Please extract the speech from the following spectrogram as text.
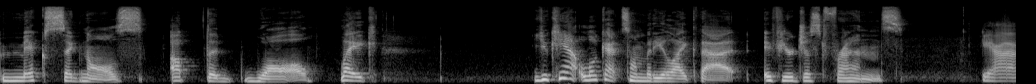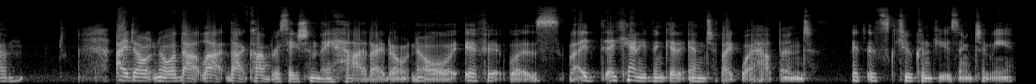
mixed signals up the wall. Like, you can't look at somebody like that if you're just friends. Yeah. I don't know that la- that conversation they had. I don't know if it was. I, I can't even get into like what happened. It, it's too confusing to me.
